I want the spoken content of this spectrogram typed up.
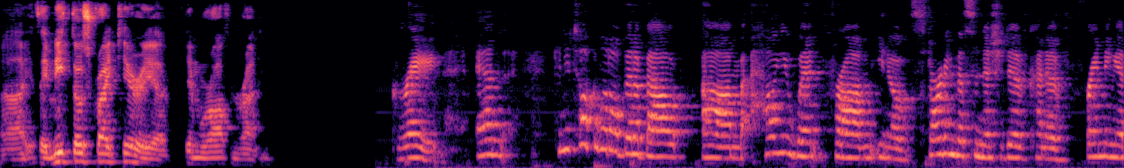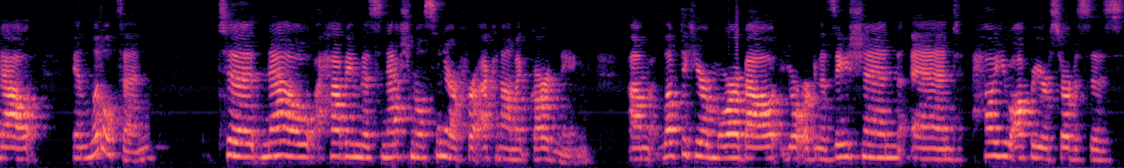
Uh, if they meet those criteria, then we're off and running. Great. And can you talk a little bit about um, how you went from, you know, starting this initiative, kind of framing it out in Littleton, to now having this National Center for Economic Gardening? Um, I'd love to hear more about your organization and how you offer your services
